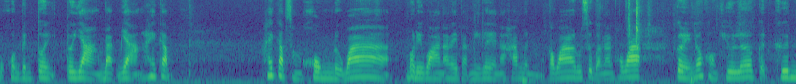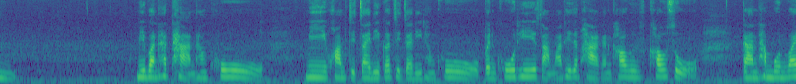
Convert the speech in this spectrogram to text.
บุคคลเป็นตัวตัวอย่างแบบอย่างให้กับให้กับสังคมหรือว่าบริวารอะไรแบบนี้เลยนะคะ เหมือนกับว่ารู้สึกแบบนั้น เพราะว่าเกิดในเรื่องของคิลเลอร์เกิดขึ้น มีบรรทัดฐานทั้งคู่ มีความจิตใจดีก็จิตใจดีทั้งคู่ เป็นคู่ที่สามารถที่จะพากันเข้าเข้าสู่ การทำบุญไหว้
